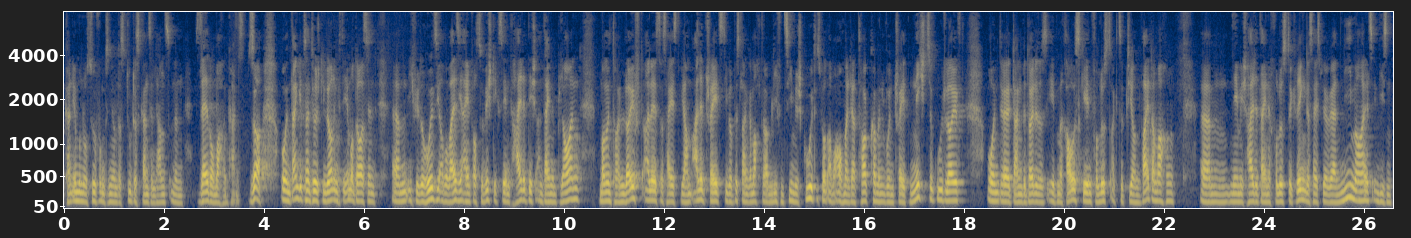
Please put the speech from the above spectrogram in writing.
kann immer nur so funktionieren, dass du das Ganze lernst und dann selber machen kannst. So, und dann gibt es natürlich die Learnings, die immer da sind. Ähm, ich wiederhole sie aber, weil sie einfach so wichtig sind. Halte dich an deinen Plan. Momentan läuft alles. Das heißt, wir haben alle Trades, die wir bislang gemacht haben, liefen ziemlich gut. Es wird aber auch mal der Tag kommen, wo ein Trade nicht so gut läuft. Und äh, dann bedeutet das eben rausgehen, Verlust akzeptieren, weitermachen ähm, nämlich halte deine Verluste gering. Das heißt, wir werden niemals in diesen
